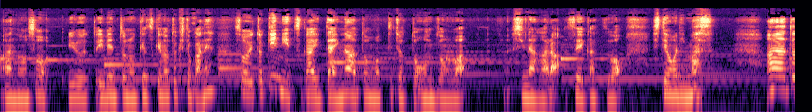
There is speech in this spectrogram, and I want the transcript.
あのそういうイベントの受付の時とかねそういう時に使いたいなと思ってちょっと温存はしながら生活をしております。あと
